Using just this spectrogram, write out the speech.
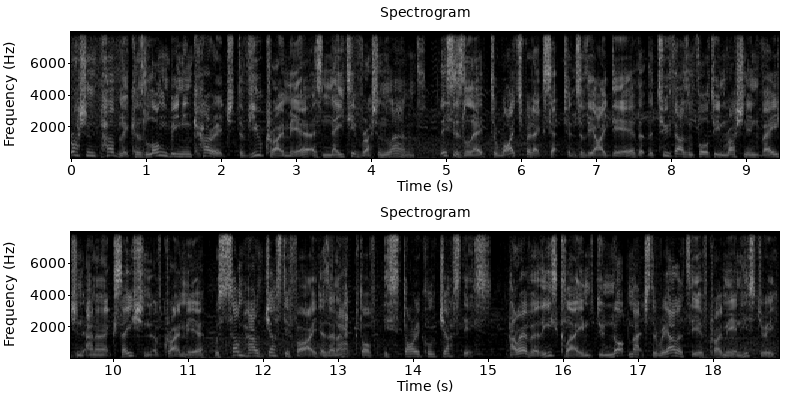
The Russian public has long been encouraged to view Crimea as native Russian land. This has led to widespread acceptance of the idea that the 2014 Russian invasion and annexation of Crimea was somehow justified as an act of historical justice. However, these claims do not match the reality of Crimean history.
